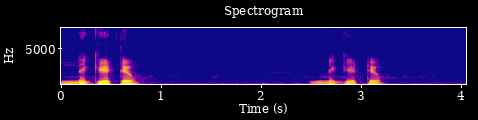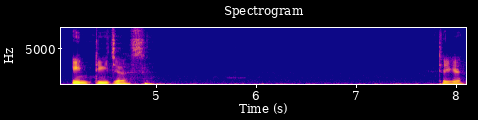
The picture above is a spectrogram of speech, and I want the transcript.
negative negative integers ठीक है।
